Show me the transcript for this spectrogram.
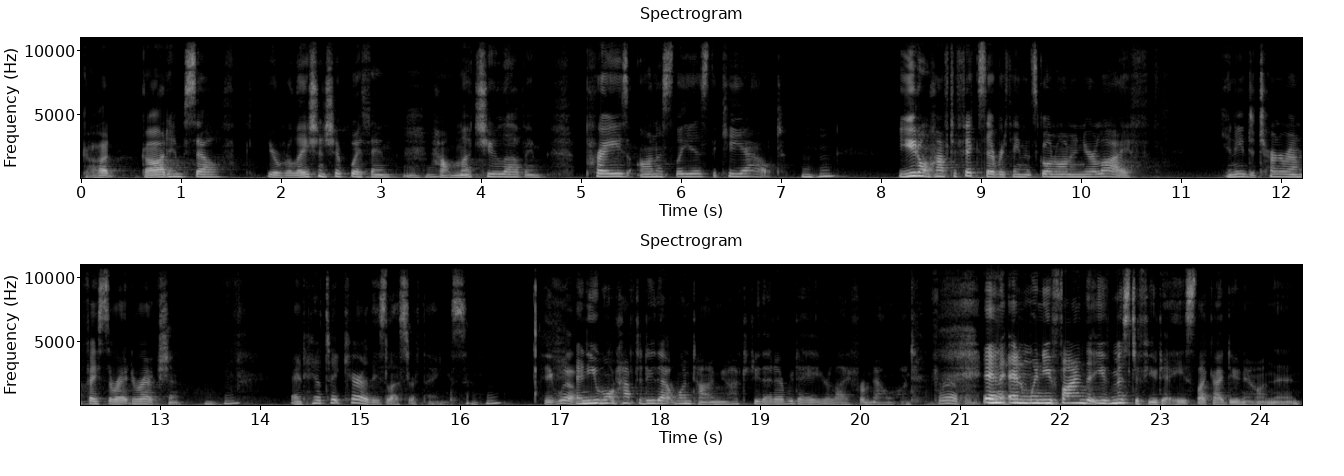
God, God Himself, your relationship with Him, Mm-hmm. how much you love Him. Praise honestly is the key out. Mm-hmm. You don't have to fix everything that's going on in your life. You need to turn around and face the right direction. Mm-hmm. And He'll take care of these lesser things. Mm-hmm. he will And you won't have to do that one time. You have to do that every day of your life from now on. forever. And and when you find that you've missed a few days, like I do now and then,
